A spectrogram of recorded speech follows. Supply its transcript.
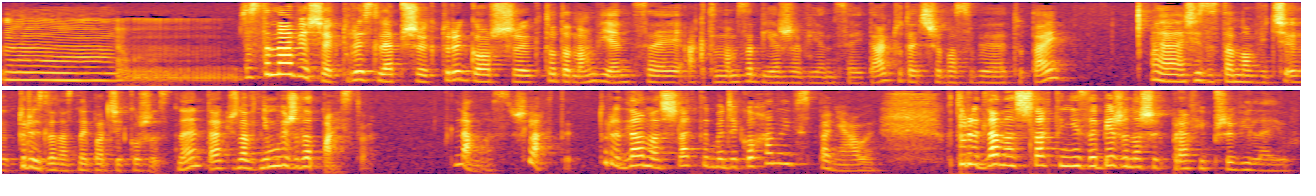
mm, zastanawia się, który jest lepszy, który gorszy, kto da nam więcej, a kto nam zabierze więcej. Tak? Tutaj trzeba sobie tutaj e, się zastanowić, który jest dla nas najbardziej korzystny. Tak? Już nawet nie mówię, że dla państwa dla nas, szlachty, który dla nas, szlachty, będzie kochany i wspaniały, który dla nas, szlachty, nie zabierze naszych praw i przywilejów,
